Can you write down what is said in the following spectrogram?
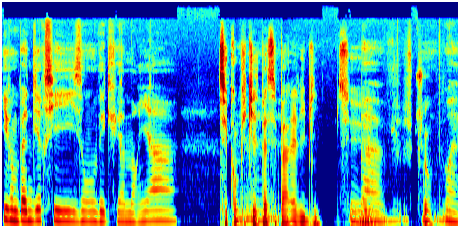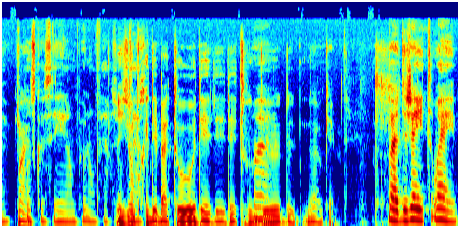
Ils vont pas te dire s'ils ont vécu à Moria. C'est compliqué de passer par la Libye? C'est- Bah, je, chaud. pense, ouais, je Ouais. pense que c'est un peu l'enfer. Ils ont Terre. pris des bateaux, des, des, des trucs Ouais. de, de- ah, Ok. Bah, déjà, ils, ouais,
